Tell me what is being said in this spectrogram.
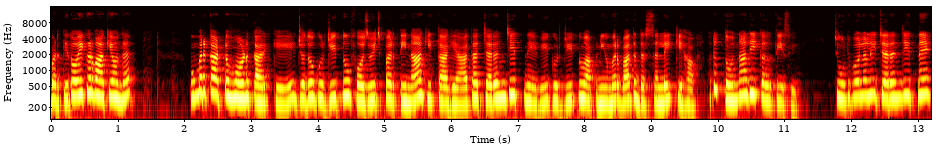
ਭਰਤੀ ਤਾਂ ਉਹੀ ਕਰਵਾ ਕੇ ਆਉਂਦਾ ਉਮਰ ਘੱਟ ਹੋਣ ਕਰਕੇ ਜਦੋਂ ਗੁਰਜੀਤ ਨੂੰ ਫੌਜ ਵਿੱਚ ਭਰਤੀ ਨਾ ਕੀਤਾ ਗਿਆ ਤਾਂ ਚਰਨਜੀਤ ਨੇ ਵੀ ਗੁਰਜੀਤ ਨੂੰ ਆਪਣੀ ਉਮਰ ਵੱਧ ਦੱਸਣ ਲਈ ਕਿਹਾ। ਮਤਲਬ ਦੋਨਾਂ ਦੀ ਗਲਤੀ ਸੀ। ਝੂਠ ਬੋਲਣ ਲਈ ਚਰਨਜੀਤ ਨੇ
